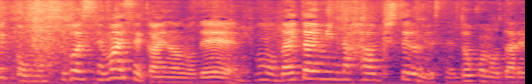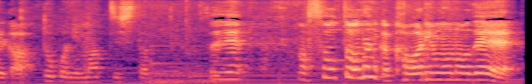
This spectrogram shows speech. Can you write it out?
結構もうすごい狭い世界なので、もう大体みんな把握してるんですね。どこの誰がどこにマッチしたっていうの。それで、まあ相当なんか変わり者で、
